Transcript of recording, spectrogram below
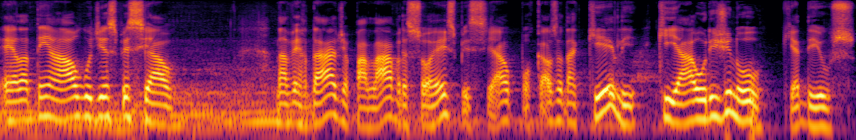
ela tenha algo de especial, na verdade, a palavra só é especial por causa daquele que a originou, que é Deus.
